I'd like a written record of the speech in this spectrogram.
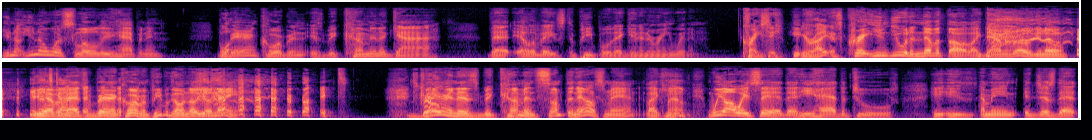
You know, you know what's slowly happening. What? Baron Corbin is becoming a guy that elevates the people that get in the ring with him. Crazy. You're right. It's crazy. You you would have never thought like down the road, you know, you It's have a match with Baron Corbin, people gonna know your name. right. Baron is becoming something else, man. Like he, we always said that he had the tools. He, he's, I mean, it's just that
